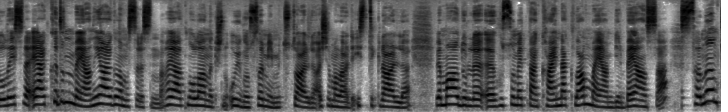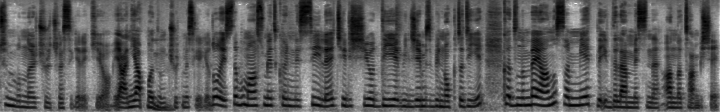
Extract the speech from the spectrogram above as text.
Dolayısıyla eğer kadının beyanı yargılama sırasında hayatın olan akışına uygun, samimi, tutarlı, aşamalarda istikrarlı ve mağdurla e, husumetten kaynaklanmayan bir beyansa sanığın tüm bunları çürütmesi gerekiyor. Yani yapmadığını hmm. çürütmesi gerekiyor. Dolayısıyla bu masumiyet karinesiyle çelişiyor diyebileceğimiz bir nokta değil. Kadının beyanı samimiyetle irdelenmesini anlatan bir şey.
